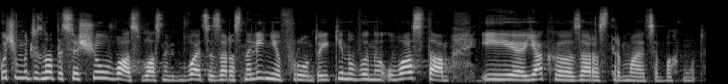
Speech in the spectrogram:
Хочемо дізнатися, що у вас власне відбувається зараз на лінії фронту. Які новини у вас там, і як е, зараз тримається Бахмут?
